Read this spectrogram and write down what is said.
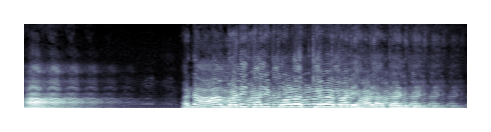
હા. અને આ માડી તારી પળત કહેવાય, મારી હાડા ત્રણ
